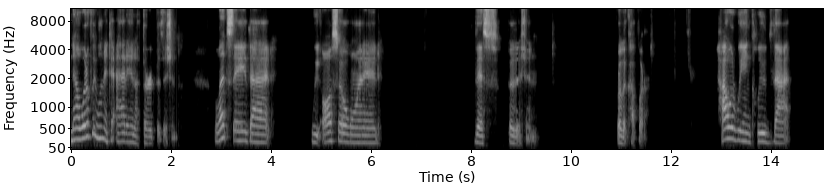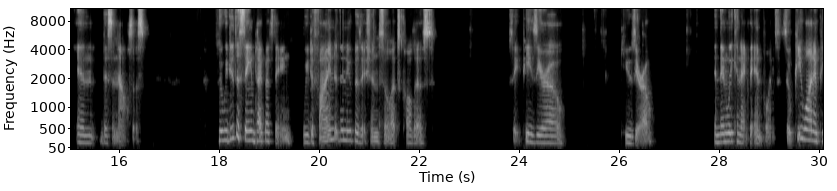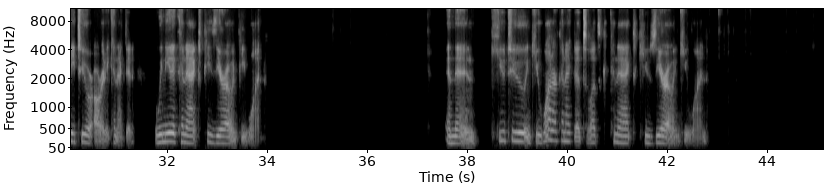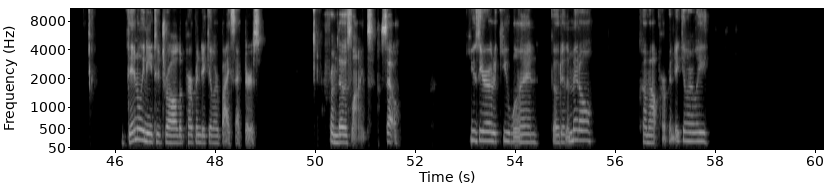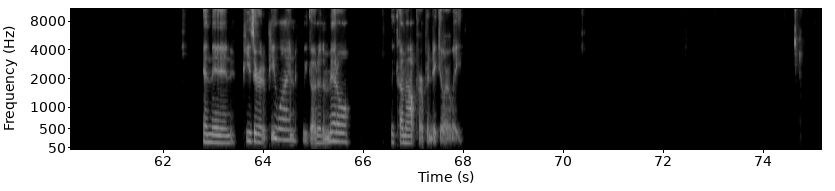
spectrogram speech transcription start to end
Now, what if we wanted to add in a third position? Let's say that we also wanted this position for the coupler. How would we include that in this analysis? So we do the same type of thing. We defined the new position. So let's call this, say, P0, Q0 and then we connect the endpoints. So P1 and P2 are already connected. We need to connect P0 and P1. And then Q2 and Q1 are connected, so let's connect Q0 and Q1. Then we need to draw the perpendicular bisectors from those lines. So Q0 to Q1 go to the middle, come out perpendicularly. And then P0 to P1, we go to the middle, we come out perpendicularly.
